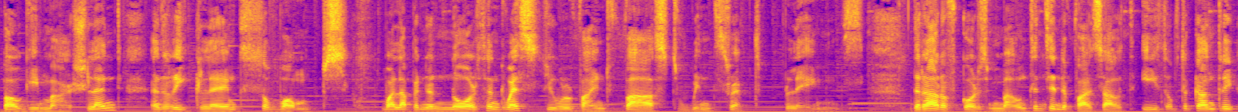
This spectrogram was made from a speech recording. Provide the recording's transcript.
boggy marshland and reclaimed swamps while up in the north and west you will find vast windswept plains. There are, of course, mountains in the far southeast of the country,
